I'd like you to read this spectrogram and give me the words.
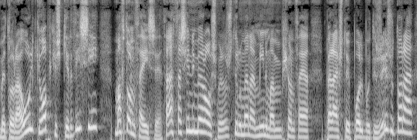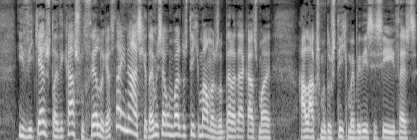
με το Ραούλ και όποιος κερδίσει, με αυτόν θα είσαι. Θα, θα σε ενημερώσουμε, θα σου στείλουμε ένα μήνυμα με ποιον θα περάσει το υπόλοιπο της ζωής σου. Τώρα οι δικές σου, τα δικά σου θέλω και αυτά είναι άσχετα. Εμείς έχουμε βάλει το στοίχημά μας εδώ πέρα, δεν θα κάτσουμε αλλάξουμε το στοίχημα επειδή εσύ θες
